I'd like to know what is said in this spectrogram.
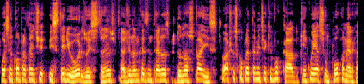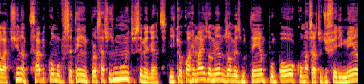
fossem completamente exteriores ou estranhos às dinâmicas internas do nosso país. Eu acho isso completamente equivocado. Quem conhece um pouco a América Latina sabe como você tem processos muito semelhantes e que ocorrem mais ou menos ao mesmo tempo ou com um certo diferimento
